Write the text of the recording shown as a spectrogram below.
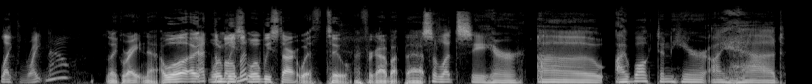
like right now. Like right now? Well, uh, At the what we, what we start with too? I forgot about that. So let's see here. Uh, I walked in here. I had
